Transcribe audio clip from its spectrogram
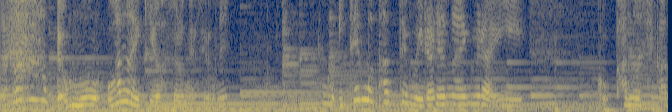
ああって思わない気がするんですよね。もういても立ってもいられないぐらいこう悲しかっ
